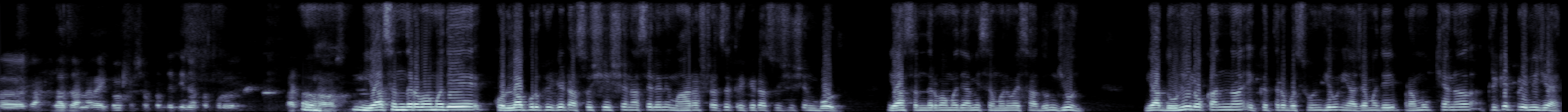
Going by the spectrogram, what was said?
राखला जाणार आहे किंवा कशा पद्धतीने आता पुढे? या संदर्भामध्ये कोल्हापूर क्रिकेट असोसिएशन असेल आणि महाराष्ट्राचं क्रिकेट असोसिएशन बोर्ड या संदर्भामध्ये आम्ही समन्वय साधून घेऊन या दोन्ही लोकांना एकत्र बसवून घेऊन याच्यामध्ये प्रामुख्यानं क्रिकेट प्रेमी जे आहेत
